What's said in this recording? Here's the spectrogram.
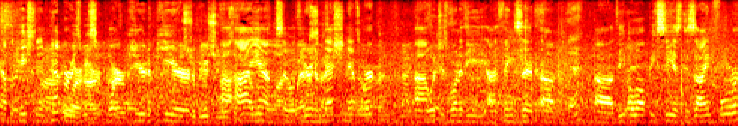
application in Pepper is we support peer-to-peer distribution is uh, IM. So if you're in a mesh network, uh, which is one of the uh, things that um, uh, the OLPC is designed for,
